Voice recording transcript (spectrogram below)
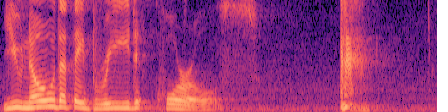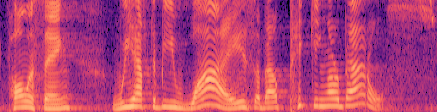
You know that they breed quarrels. Paul is saying we have to be wise about picking our battles.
